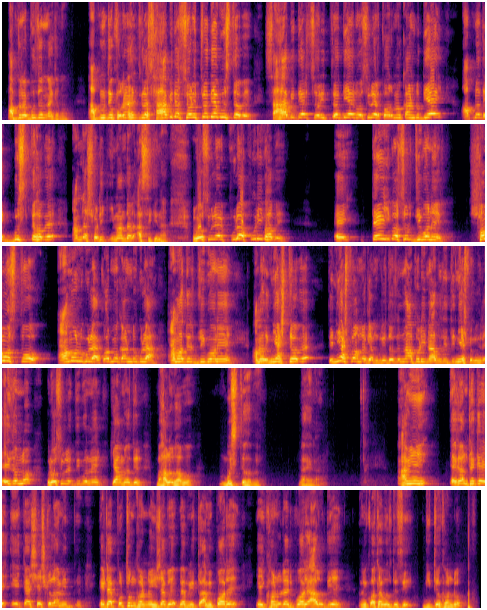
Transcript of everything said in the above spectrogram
আপনারা বুঝেন না কেন? আপনাদের কোরআন হাদিসগুলো সাহাবিদের চরিত্র দিয়ে বুঝতে হবে। সাহাবিদের চরিত্র দিয়ে, রসুলের কর্মকাণ্ড দিয়ে আপনাদের বুঝতে হবে আমরা সঠিক ইমানদার আছি কিনা। রসুলের পুরোপুরিভাবে এই তেইশ বছর জীবনের সমস্ত আমলগুলা, কর্মকাণ্ডগুলা আমাদের জীবনে আমাদের নিয়ে আসতে হবে। তো নিয়ে আসব আমরা কেমন করি? যদি না পড়ি, না বুঝি নিয়ে আসব এই জন্য রসুলের জীবনে কি আমাদের ভালোভাবে বুঝতে হবে? ভাইরা, আমি এখান থেকে এটা শেষ করলাম। আমি এটা প্রথম খণ্ড হিসাবে ব্যবহৃত। আমি পরে এই খণ্ডটার পরে আরও দিয়ে আমি কথা বলতেছি, দ্বিতীয় খণ্ড।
